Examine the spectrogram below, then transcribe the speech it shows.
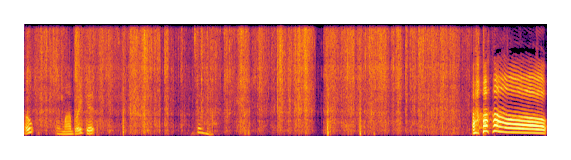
Oh, I'm to break it. What's in here? Oh,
